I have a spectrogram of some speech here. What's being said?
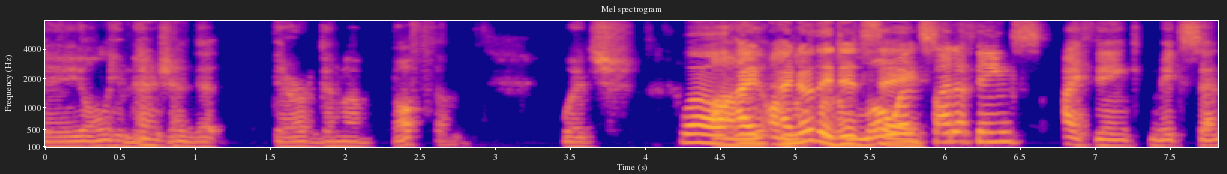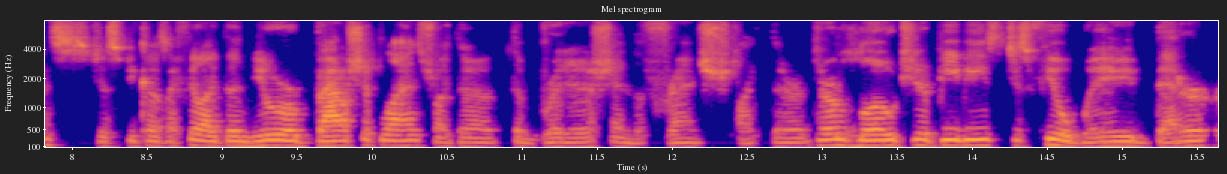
They only mentioned that they're gonna buff them, which Well, on I the- I the- know they on the did low say end side of things. I think makes sense just because I feel like the newer battleship lines, like the the British and the French, like their their low tier BBs, just feel way better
